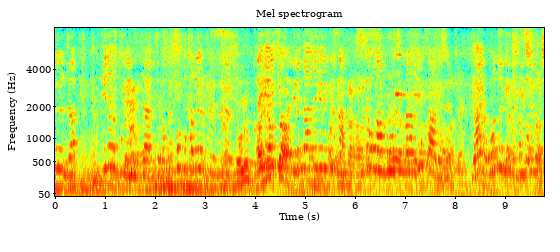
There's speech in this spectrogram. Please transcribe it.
duyunca inanın tüylerim diken diken oluyor. Çok utanıyorum ve üzülüyorum. Sorun ne kaynak gerekiyorsa, da- elimden ne gerekiyorsa size olan borcumdan değil sadece. Yani onca gün geçirilmiş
